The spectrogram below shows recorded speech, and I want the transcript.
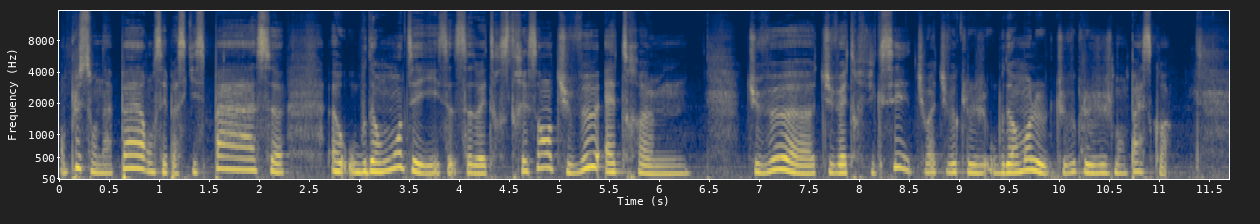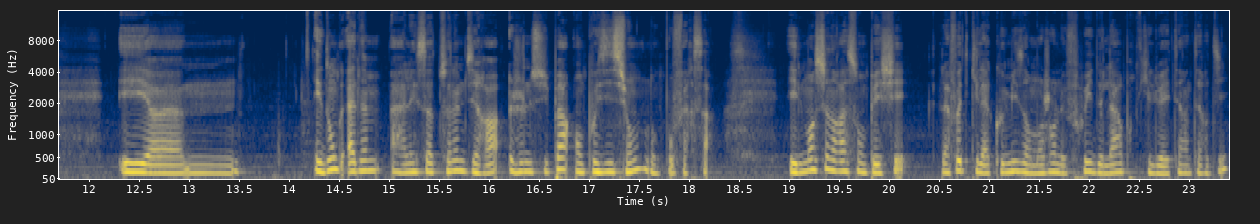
En plus on a peur, on sait pas ce qui se passe. Euh, au bout d'un moment ça, doit être stressant. Tu veux être, euh, tu veux, euh, tu veux être fixé. Tu vois, tu veux que le, au bout d'un moment tu veux que le jugement passe quoi. Et et donc Adam salam dira Je ne suis pas en position donc pour faire ça. Et il mentionnera son péché, la faute qu'il a commise en mangeant le fruit de l'arbre qui lui a été interdit.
